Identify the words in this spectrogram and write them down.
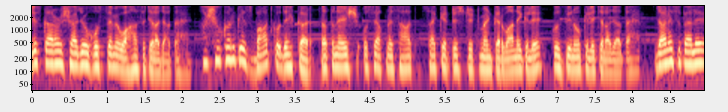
जिस कारण शाजू गुस्से में वहाँ से चला जाता है। अशोकन की इस बात को देखकर रत्नेश उसे अपने साथ साइकेट्रिस्ट ट्रीटमेंट करवाने के लिए कुछ दिनों के लिए चला जाता है। जाने से पहले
